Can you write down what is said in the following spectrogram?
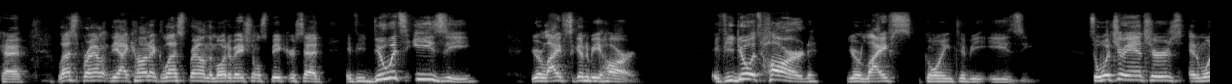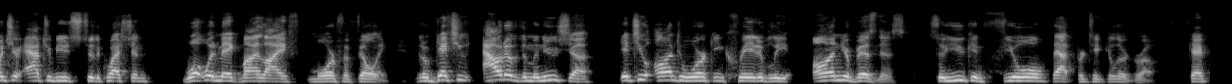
Okay. Les Brown, the iconic Les Brown, the motivational speaker said, if you do what's easy, your life's going to be hard. If you do what's hard, your life's going to be easy. So, what's your answers and what's your attributes to the question, what would make my life more fulfilling? It'll get you out of the minutia, get you onto working creatively on your business so you can fuel that particular growth. Okay.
